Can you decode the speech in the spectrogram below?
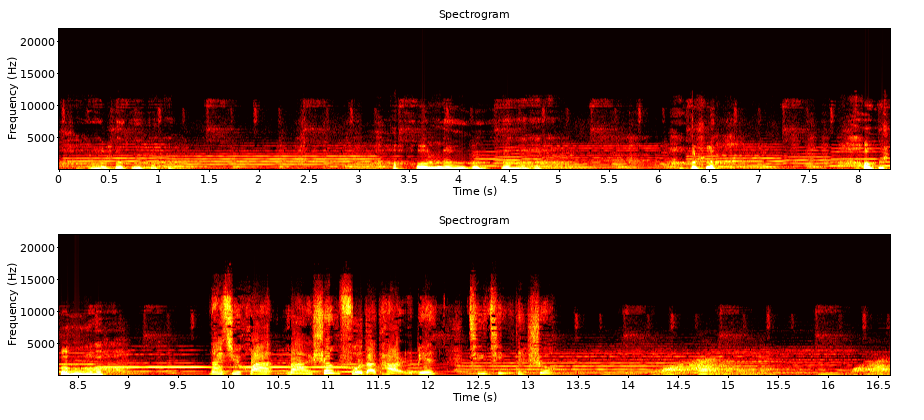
好冷啊，好冷啊，好冷，好冷啊！”那句话马上附到他耳边，轻轻地说：“我爱你，我爱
